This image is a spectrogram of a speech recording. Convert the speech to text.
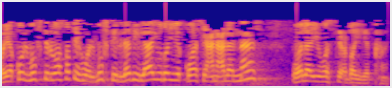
ويقول المفتي الوسطي هو المفتي الذي لا يضيق واسعا على الناس ولا يوسع ضيقا.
